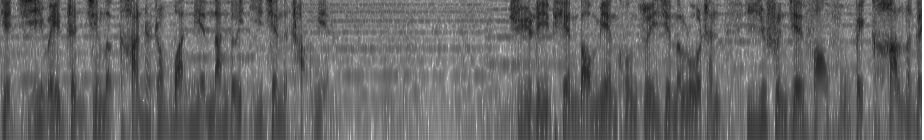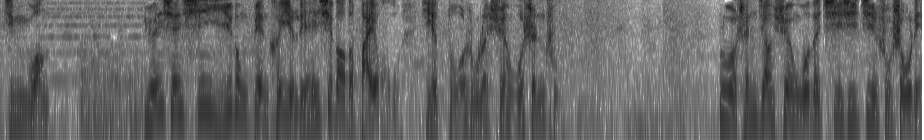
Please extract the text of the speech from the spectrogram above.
也极为震惊地看着这万年难得一见的场面。距离天道面孔最近的洛尘，一瞬间仿佛被看了个精光。原先心一动便可以联系到的白虎，也躲入了漩涡深处。洛尘将漩涡的气息尽数收敛，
